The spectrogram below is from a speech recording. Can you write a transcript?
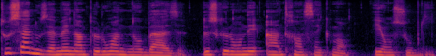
tout ça nous amène un peu loin de nos bases, de ce que l'on est intrinsèquement, et on s'oublie.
